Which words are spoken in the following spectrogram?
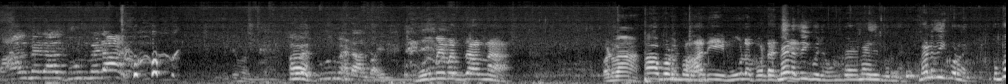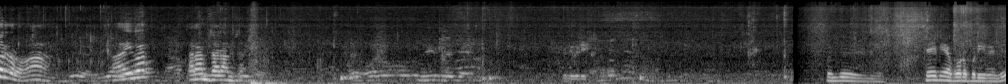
पाल में डाल दूध में डाल। दूध में डाल भाई। मुँह में मत डालना। போடுவா தூக்கி கொஞ்சம் மேல தூக்கி தூக்கி போடுங்க. குப்பை இருக்கறோம் ஆ ஆராம் சார் ஆராம் சார். கொஞ்சம் சேமியா போடப்படுகிறது.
